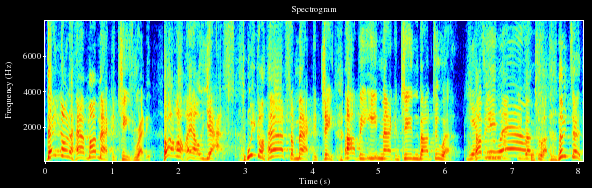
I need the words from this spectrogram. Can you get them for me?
they know to have my mac and cheese ready. Oh, hell yes. We gonna have some mac and cheese. I'll be eating mac and cheese in about two hours. Yes, I'll be you eating mac and cheese in about two hours. Let me tell you,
